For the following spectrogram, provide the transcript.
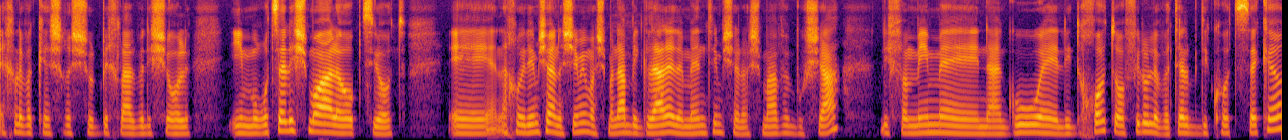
איך לבקש רשות בכלל ולשאול אם הוא רוצה לשמוע על האופציות. אה, אנחנו יודעים שאנשים עם השמנה, בגלל אלמנטים של אשמה ובושה, לפעמים אה, נהגו אה, לדחות או אפילו לבטל בדיקות סקר,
